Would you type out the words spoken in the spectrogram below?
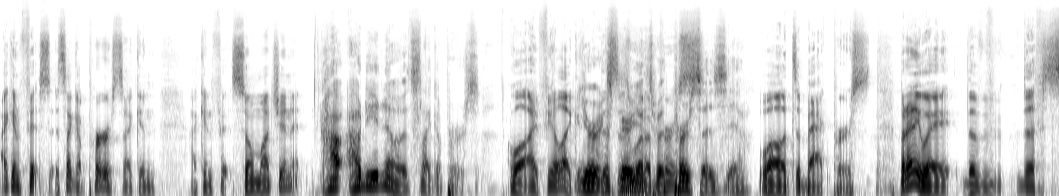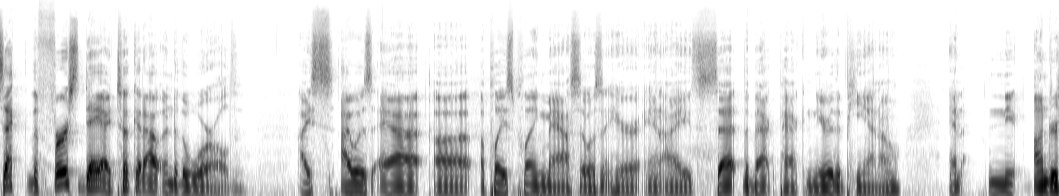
I can fit. It's like a purse. I can. I can fit so much in it. how how do you know it's like a purse? Well, I feel like Your this is what a with purse, purses, yeah. well, it's a back purse. But anyway, the the sec the first day I took it out into the world, I, I was at uh, a place playing mass. I wasn't here, and I set the backpack near the piano, and near, under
